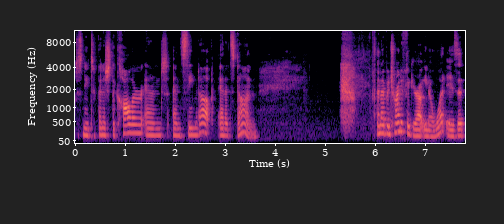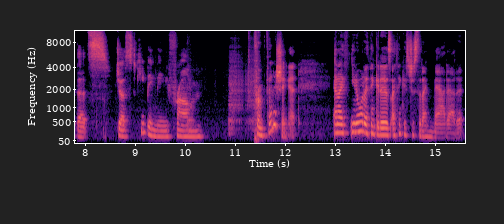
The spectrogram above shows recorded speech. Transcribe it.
just need to finish the collar and and seam it up, and it's done. And I've been trying to figure out, you know, what is it that's just keeping me from from finishing it. And I, you know what I think it is? I think it's just that I'm mad at it.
